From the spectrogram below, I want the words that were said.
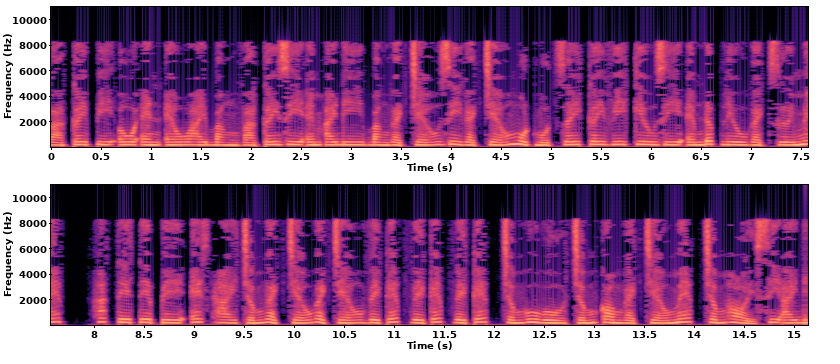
và kponly bằng và kgmid bằng gạch chéo g gạch chéo 11 giây cây gạch dưới mép https 2 gạch chéo gạch chéo www google com gạch chéo mép hỏi cid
